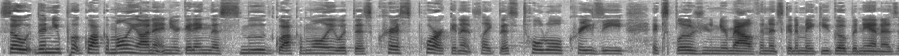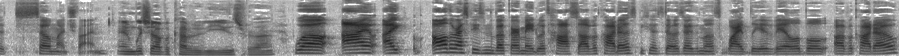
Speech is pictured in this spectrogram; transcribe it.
So then you put guacamole on it, and you're getting this smooth guacamole with this crisp pork, and it's like this total crazy explosion in your mouth, and it's going to make you go bananas. It's so much fun. And which avocado do you use for that? Well, I, I, all the recipes in the book are made with Hass avocados because those are the most widely available avocado.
